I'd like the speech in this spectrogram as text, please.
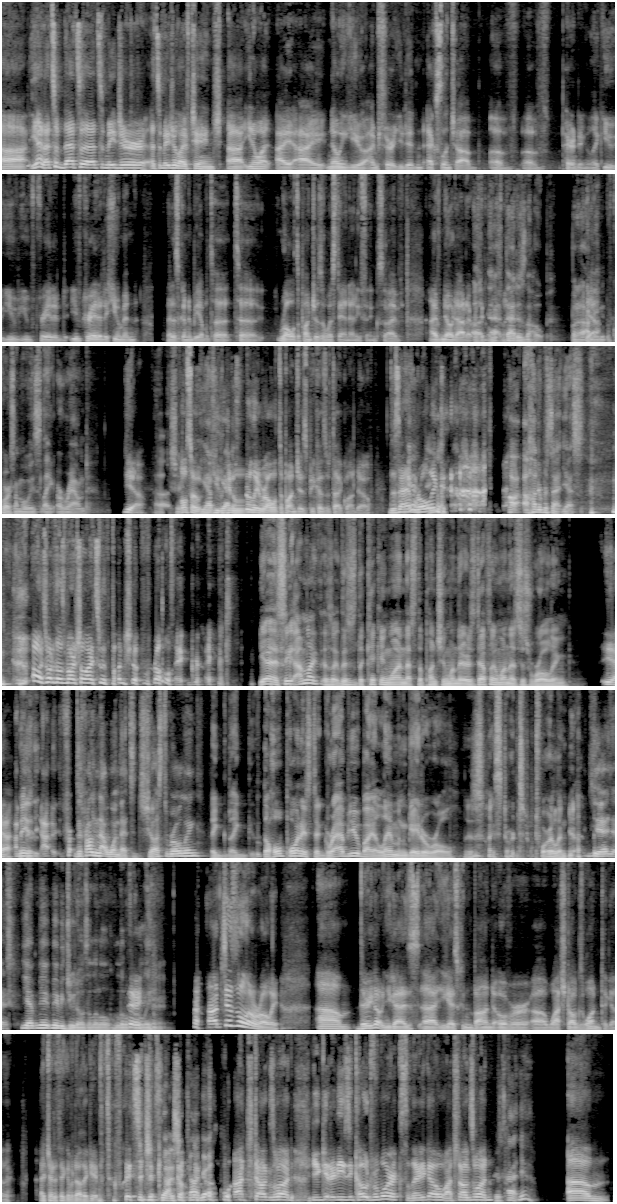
Uh, yeah, that's a that's a that's a major that's a major life change. Uh, you know what? I I knowing you, I'm sure you did an excellent job of of parenting. Like you you you've created you've created a human that is going to be able to to roll with the punches and withstand anything. So I've I've no doubt Uh, everything. be that, that is the hope. But uh, Yeah. I mean, of course, I'm always like around. yeah. Uh. Also, You have- you you can literally roll with the punches because of Taekwondo. Does that have Yeah, there rolling? go. A hundred percent, yes. oh, it's one of those martial arts with bunch of rolling, right? Yeah, see, I'm like, it's like this is the kicking one. That's the punching one. There's definitely one that's just rolling. Yeah. I mean, I, there's probably not one that's just rolling. Like, like the whole point is to grab you by a limb and gator roll. Just like start twirling you. Yeah, yeah, yeah. Maybe, maybe judo's a little, a little There- rolly. just a little rolly. Um, there you go. You guys, uh, you guys can bond over uh, Watch Dogs One together. I try to think of another game that took place in Just Chicago. Chicago. Watch Dogs One. You get an easy code from work, so there you go. Watch Dogs One. There's that, yeah. Um,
